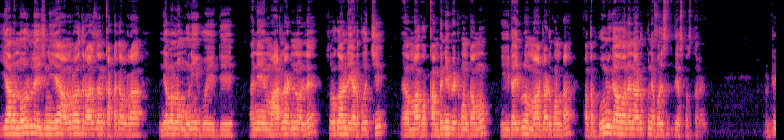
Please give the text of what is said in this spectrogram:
ఇవాళ నోరులు వేసినయే అమరావతి రాజధాని కట్టగలరా? నీళ్ళలో మునిగిపోయిద్ది అని మాట్లాడిన వాళ్ళే సోగాళ్ళు ఎడకొచ్చి "ఆ, మాకు ఒక కంపెనీ పెట్టుకుంటాము ఈ టైప్లో మాట్లాడుకుంటా కొంత భూమి కావాలని అడుక్కునే పరిస్థితి తీసుకొస్తారండి. అంటే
